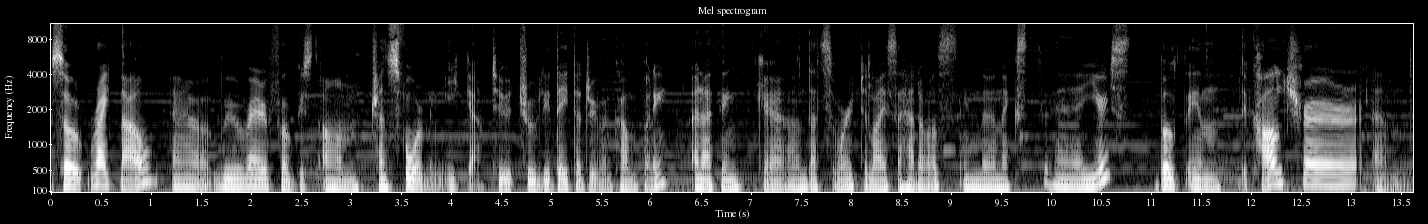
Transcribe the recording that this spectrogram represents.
So right now, uh, we're very focused on transforming ICA to a truly data-driven company, and I think uh, that's the work that lies ahead of us in the next uh, years, both in the culture and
